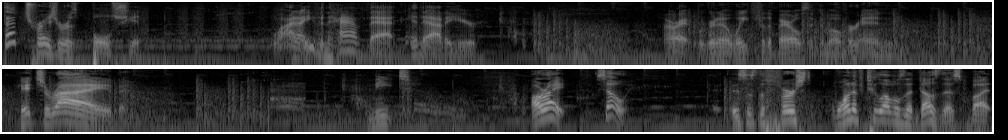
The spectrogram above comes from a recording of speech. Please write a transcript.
That treasure is bullshit. Why'd I even have that? Get out of here. Alright, we're gonna wait for the barrels to come over and hitch a ride. Neat. Alright, so this is the first one of two levels that does this, but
